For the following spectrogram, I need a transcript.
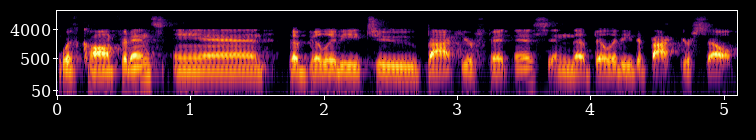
with confidence and the ability to back your fitness and the ability to back yourself.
